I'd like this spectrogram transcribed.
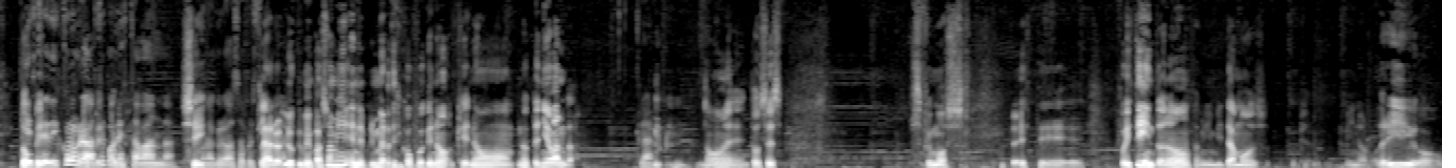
Y tope, este disco lo grabaste tope, con tope. esta banda, Sí. con la que lo vas a presentar. Claro, lo que me pasó a mí en el primer disco fue que no, que no, no tenía banda. Claro. ¿no? Eh, Entonces fuimos, este, fue distinto, ¿no? Invitamos, vino Rodrigo,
